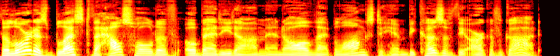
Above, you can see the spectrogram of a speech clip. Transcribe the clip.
The Lord has blessed the household of Obed Edom and all that belongs to him because of the ark of God.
